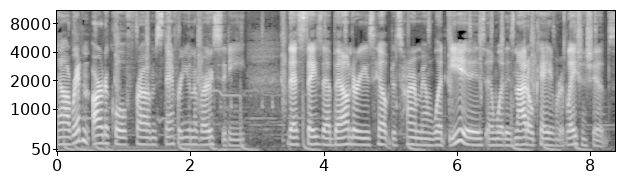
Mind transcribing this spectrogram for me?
Now, I read an article from Stanford University that states that boundaries help determine what is and what is not okay in relationships.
